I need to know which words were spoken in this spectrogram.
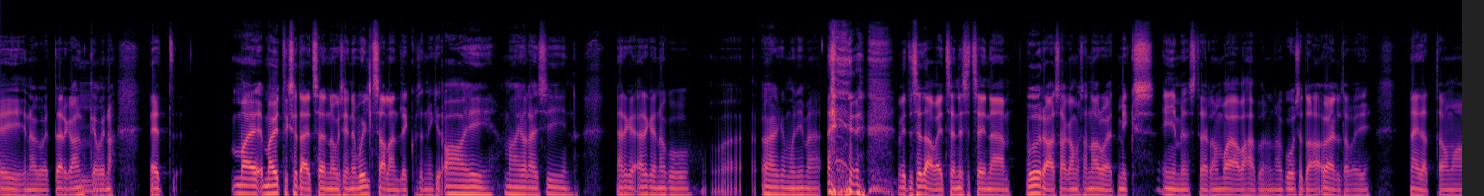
ei nagu, et ärge andke mm. või noh, et ma, ma ei ütleks seda, et see on nagu selline võltsalandlikkus, et mingi, aa ei, ma ei ole siin. ärge, ärge nagu öelge mu nime mitte seda, vaid see on lihtsalt selline võõras, aga ma saan aru, et miks inimestel on vaja vahepeal nagu seda öelda või näidata oma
